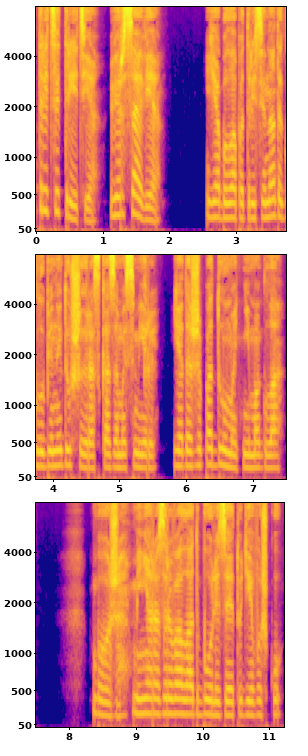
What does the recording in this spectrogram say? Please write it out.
33. Версавия. Я была потрясена до глубины души рассказом Эсмиры. Я даже подумать не могла. Боже, меня разрывало от боли за эту девушку.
